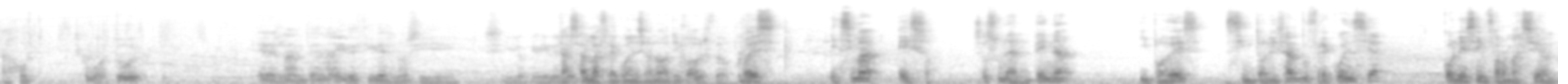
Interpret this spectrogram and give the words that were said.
ah justo como tú eres la antena y decides, ¿no? Si, si lo que viene... cazar la frecuencia o no tipo Justo. Pues, encima eso, sos una antena y podés sintonizar tu frecuencia con esa información.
